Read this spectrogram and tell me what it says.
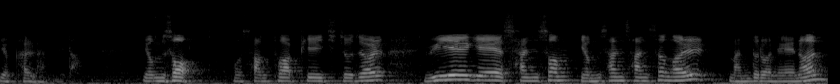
역할을 합니다. 염소, 뭐 삼투압 pH 조절, 위액의 산성, 염산산성을 만들어내는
